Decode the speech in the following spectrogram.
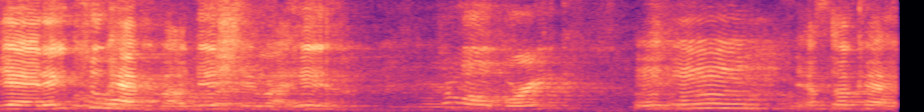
Yeah, they too happy about this shit right here. Come on, break. Mm-mm, that's. Okay,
